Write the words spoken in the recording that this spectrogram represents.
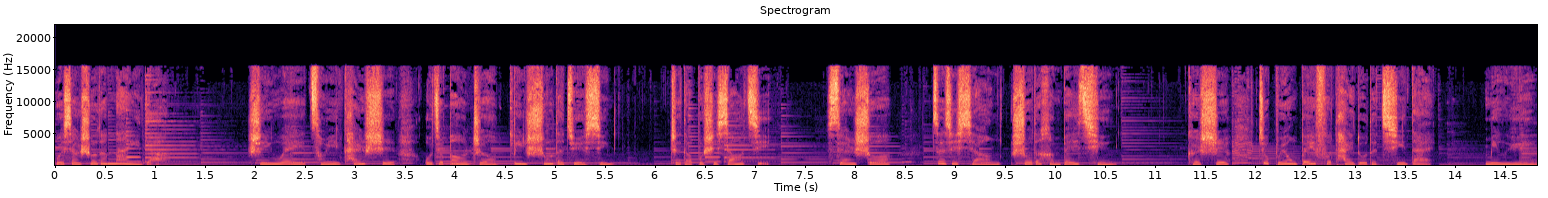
我想说的慢一点，是因为从一开始我就抱着必输的决心。这倒不是消极，虽然说自己想输得很悲情，可是就不用背负太多的期待，命运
